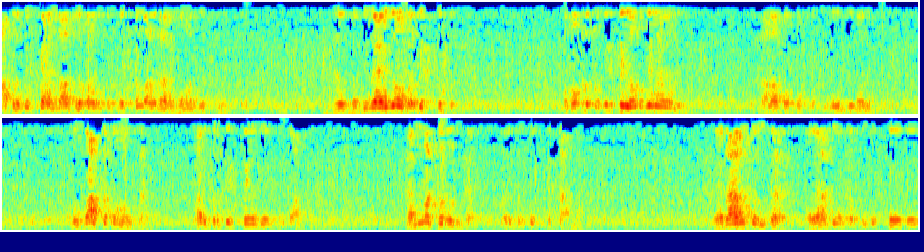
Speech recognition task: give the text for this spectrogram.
ఆ ప్రతిష్ట ఎంత అద్భుతమైన ప్రతిష్ట? వాళ్ళకి అనుభవం చేస్తుంది ప్రతిదానితో ఒక ప్రతిష్ట ఉంటుంది ఒకప్పుడు ప్రతిష్ట యోగ్యమైనది చాలా గొప్ప యోగ్యమైన ఉపాసకం ఉపాసకుడు ఉంటాడు. వాడి ప్రతిష్ట ఏది ఉపాసకం కన్మఠుడు ఉంటాడు. వాడి ప్రతిష్ట సామర్థ్యం వేదాంతి ఉంటాడు. వేదాంతి యొక్క ప్రతిష్ట ఏంటి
